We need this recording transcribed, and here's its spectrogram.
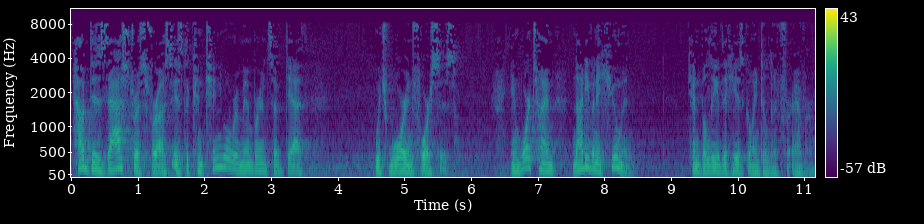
How disastrous for us is the continual remembrance of death which war enforces. In wartime, not even a human can believe that he is going to live forever.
